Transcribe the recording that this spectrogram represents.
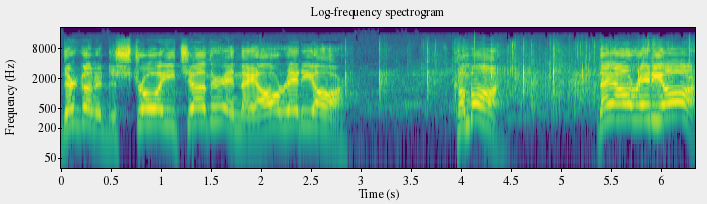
they're going to destroy each other, and they already are. Come on. They already are.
